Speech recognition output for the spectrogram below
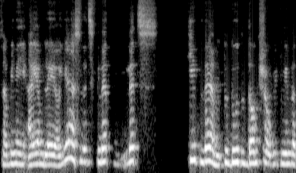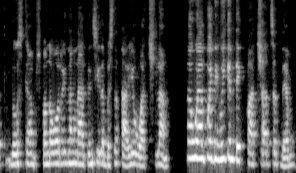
Sabi ni I am Leo, yes, let's let let's keep them to do the dog show between the, those camps. Panoorin lang natin sila basta tayo watch lang. Ah, well, pwede we can take pot shots at them.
